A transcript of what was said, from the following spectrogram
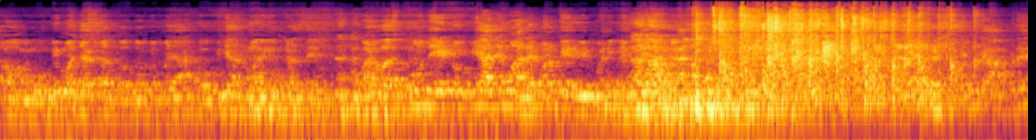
તો અમે હું બી મજાક કરતો હતો કે ભાઈ, આ ટોપી હાથમાં મારી કરશે પણ વસ્તુ એ ટોપી આજે મારે પણ પહેરવી પડી. આપણે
